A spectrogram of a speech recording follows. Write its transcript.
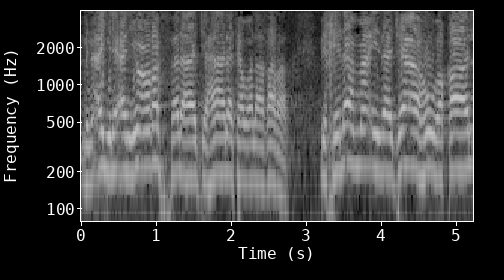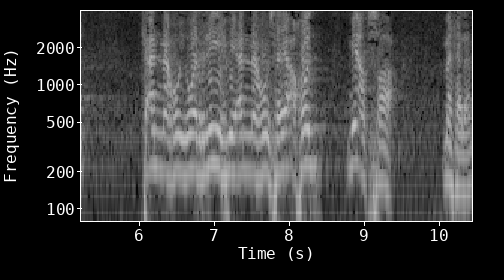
من أجل أن يعرف فلا جهالة ولا غرض بخلاف ما إذا جاءه وقال كأنه يوريه بأنه سيأخذ مئة صاع مثلا.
